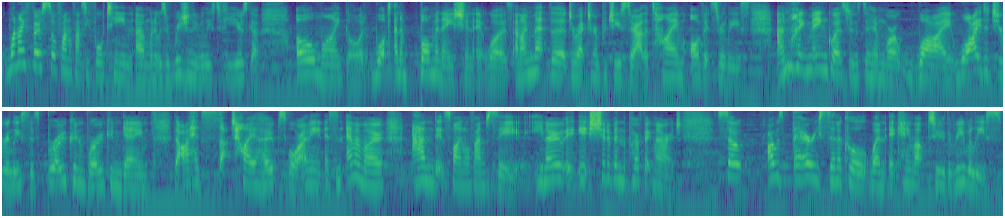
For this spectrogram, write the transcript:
when I first saw Final Fantasy XIV, um, when it was originally released a few years ago, oh my god, what an abomination it was. And I met the director and producer at the time of its release, and my main questions to him were why? Why did you release this broken, broken game that I had such high hopes for? I mean, it's an MMO and it's Final Fantasy. You know, it, it should have been the perfect marriage. So I was very cynical when it came up to the re-release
